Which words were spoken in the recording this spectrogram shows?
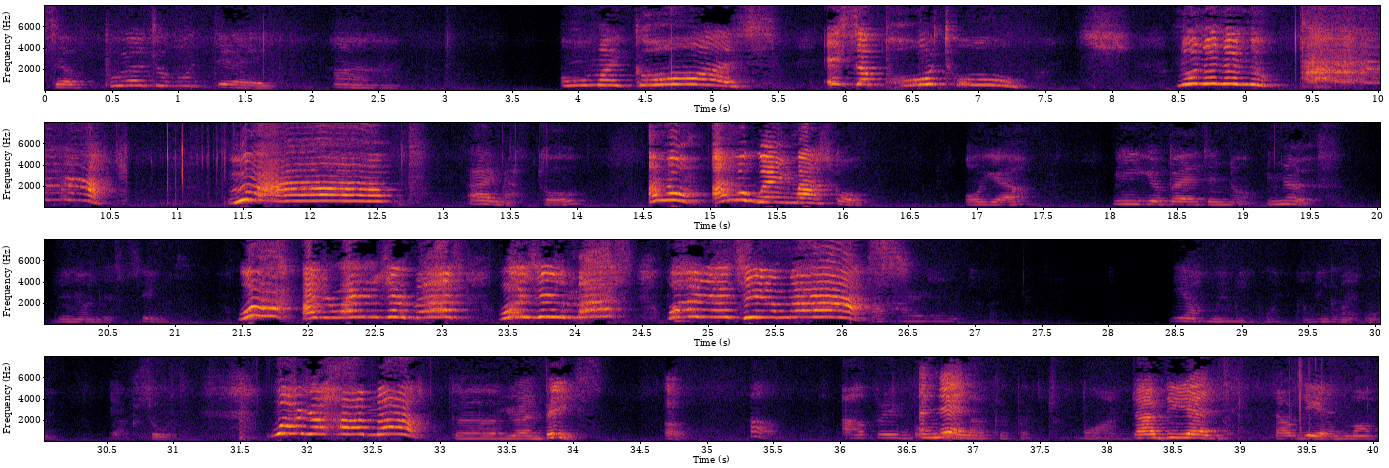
It's a beautiful day. Ah. Oh my gosh! It's a portal! No, no, no, no! Ah! Ah! Hi, Masco. I'm not, I'm not wearing Masco. Oh, yeah? Me and your bed are not enough. You know the things. Wah! I don't want to see a mask! Why is it a mask? Why did I a mask? Yeah, we you have mask? Uh, in base. Oh. Oh, I'll bring And then- one. That's the end. That's the end, Mom.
